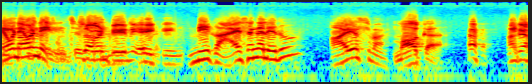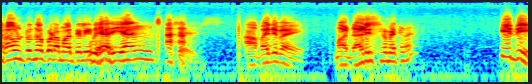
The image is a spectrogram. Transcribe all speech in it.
ఏమండి, ఏమండి? సెవెంటీన్ ఎయిటీన్ మీకు ఆయాసంగా లేదు? ఆయాసమా? మోక? అది ఎలా ఉంటుందో కూడా మాకు తెలియదు. వీఆర్ యంగ్స్టర్స్ ఆ బై బై మా డాడీ శ్రమ ఎక్కడ? ఇది.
